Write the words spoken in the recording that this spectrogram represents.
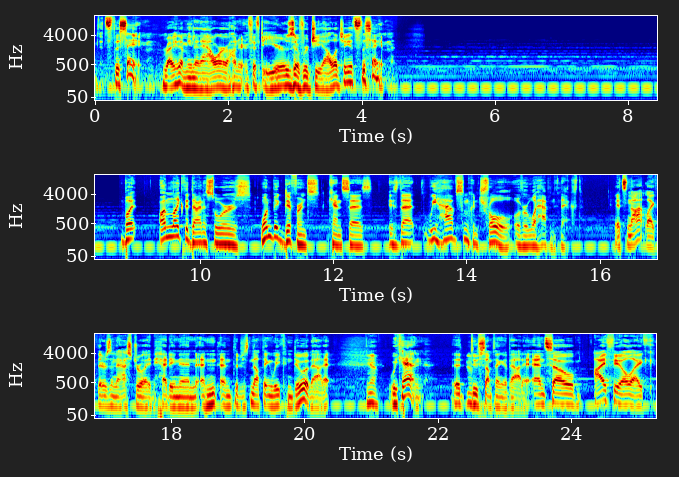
it's the same, right? I mean, an hour, 150 years over geology, it's the same. But unlike the dinosaurs, one big difference, Ken says, is that we have some control over what happens next. It's not like there's an asteroid heading in and, and there's nothing we can do about it. Yeah. We can uh, do something about it. And so I feel like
